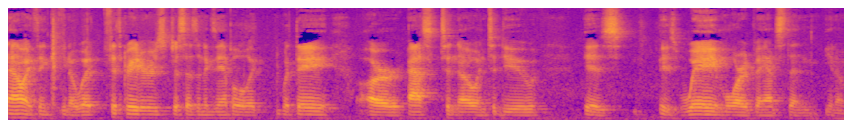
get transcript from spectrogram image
now. I think you know what fifth graders, just as an example, like what they are asked to know and to do is is way more advanced than you know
